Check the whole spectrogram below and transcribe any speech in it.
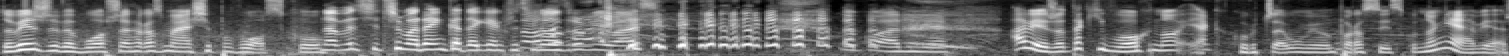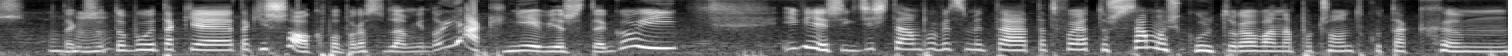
to wiesz, że we Włoszech rozmawia się po włosku. Nawet się trzyma rękę, tak jak przed No, chwilą zrobiłaś. Dokładnie. A wiesz, że taki Włoch, no jak kurczę, mówimy po rosyjsku, no nie, wiesz. Mhm. Także to takie, taki szok po prostu dla mnie, no jak nie wiesz tego i... I wiesz, i gdzieś tam powiedzmy ta, ta twoja tożsamość kulturowa na początku tak... ym,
